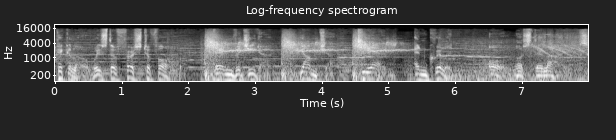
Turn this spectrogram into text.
Piccolo was the first to fall. Then Vegeta, Yamcha, Tien, and Krillin all lost their lives.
